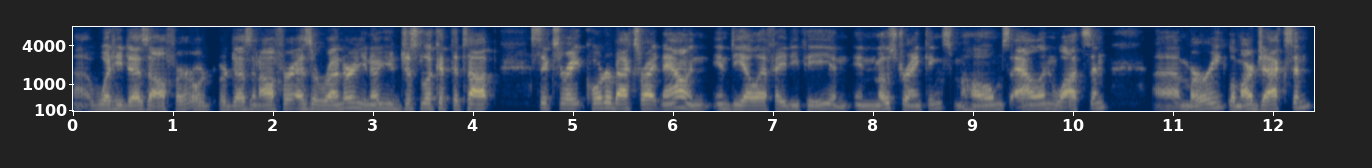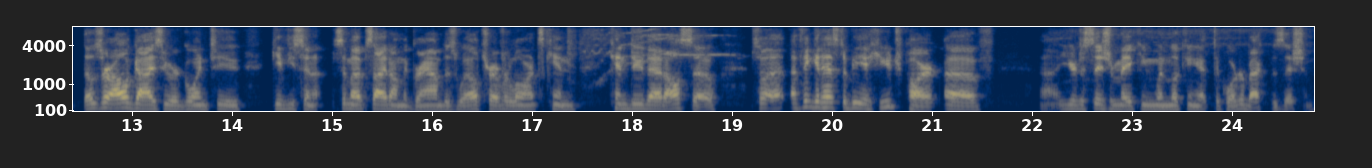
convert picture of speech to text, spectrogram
uh, what he does offer or, or doesn't offer as a runner. You know, you just look at the top six or eight quarterbacks right now in, in DLF ADP and in most rankings: Mahomes, Allen, Watson, uh, Murray, Lamar Jackson. Those are all guys who are going to give you some some upside on the ground as well. Trevor Lawrence can can do that also. So I, I think it has to be a huge part of uh, your decision making when looking at the quarterback position.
